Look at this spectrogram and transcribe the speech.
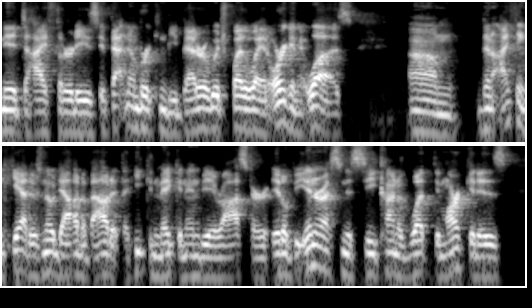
mid to high 30s. If that number can be better, which, by the way, at Oregon it was, um, then I think, yeah, there's no doubt about it that he can make an NBA roster. It'll be interesting to see kind of what the market is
